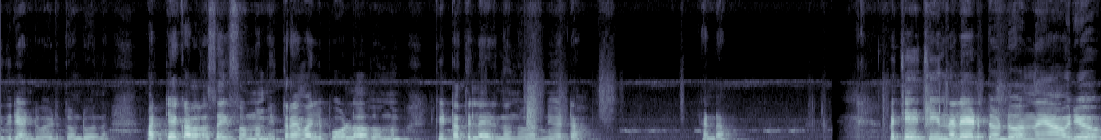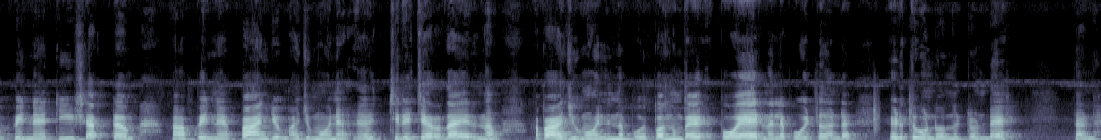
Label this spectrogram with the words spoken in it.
ഇത് രണ്ടും എടുത്തുകൊണ്ട് വന്ന്. മറ്റേ കളർ സൈസൊന്നും ഇത്രയും വലിപ്പമുള്ള അതൊന്നും കിട്ടത്തില്ലായിരുന്നു എന്ന് പറഞ്ഞു കേട്ടോ. കണ്ടോ? ഇപ്പം ചേച്ചി ഇന്നലെ എടുത്തുകൊണ്ട് വന്ന ആ ഒരു പിന്നെ ടീഷർട്ടും പിന്നെ പാന്റും അജുമോന് ഇച്ചിരി ചെറുതായിരുന്നു. അപ്പോൾ അജുമോൻ ഇന്ന് പോയി ഇപ്പം മുമ്പേ പോയായിരുന്നല്ലോ പോയിട്ട് കണ്ട് എടുത്തു കൊണ്ടുവന്നിട്ടുണ്ടേ. കണ്ടേ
